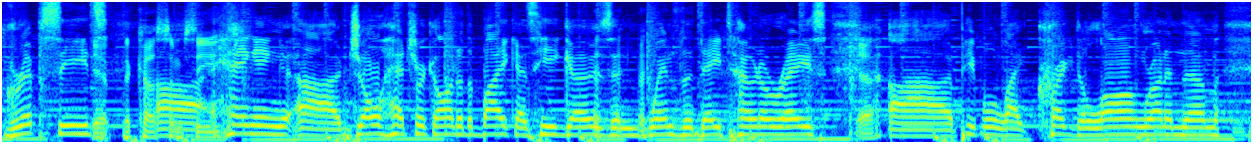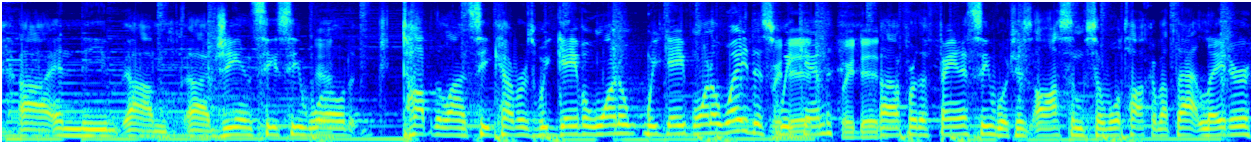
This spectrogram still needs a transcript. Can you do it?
grip seats, Yep, the custom uh, seats. hanging uh, Joel Hetrick onto the bike as he goes and wins the Daytona race. Yeah. Uh, people like Craig DeLong running them uh, in the um, uh, GNCC world. Top of the line seat covers. We gave a one. We gave one away this We did, weekend. we did. Uh, for the fantasy, which is awesome. So we'll talk about that later.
